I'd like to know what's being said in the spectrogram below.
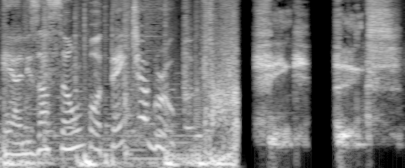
Realização: Potência Group. Think Tanks.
